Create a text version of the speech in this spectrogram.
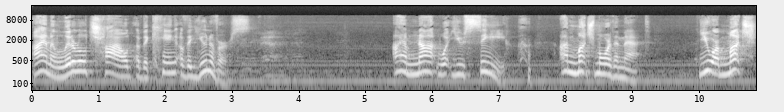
I am a literal child of the king of the universe. I am not what you see. I'm much more than that. You are much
